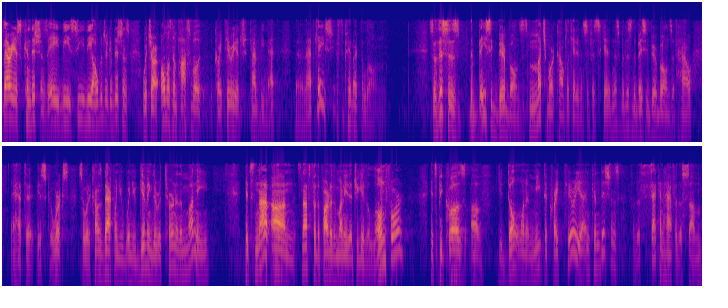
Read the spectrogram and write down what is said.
various conditions, A, B, C, D, a whole bunch of conditions, which are almost impossible criteria can't be met, then in that case, you have to pay back the loan. So this is the basic bare bones. It's much more complicated and sophisticated than this, but this is the basic bare bones of how a heter iska works. So when it comes back, when, you, when you're giving the return of the money, It's not on, it's not for the part of the money that you gave the loan for. It's because of you don't want to meet the criteria and conditions for the second half of the sum,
